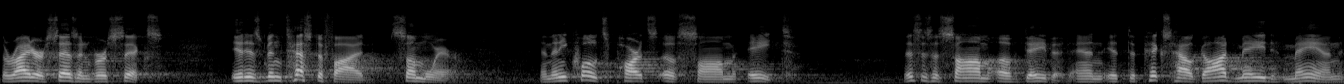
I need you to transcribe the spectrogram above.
The writer says in verse 6, It has been testified somewhere. And then he quotes parts of Psalm 8. This is a psalm of David, and it depicts how God made man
